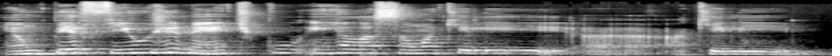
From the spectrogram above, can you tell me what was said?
é um perfil genético em relação àquele, àquele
